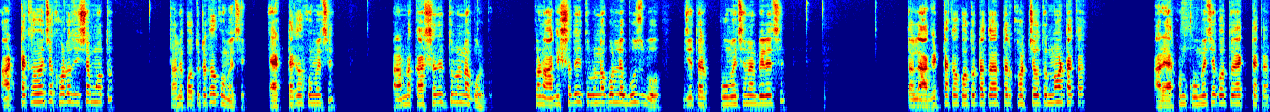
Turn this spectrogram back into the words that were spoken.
আট টাকা হয়েছে খরচ হিসাব মতো, তাহলে কত টাকা কমেছে? এক টাকা কমেছে। আর আমরা কার সাথে তুলনা করব? কারণ আগের সাথেই তুলনা করলে বুঝব যে তার কমেছে না বেড়েছে। তাহলে আগের টাকা কত টাকা? তার খরচা হতো ন টাকা। আর এখন কমেছে কত এক টাকা?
